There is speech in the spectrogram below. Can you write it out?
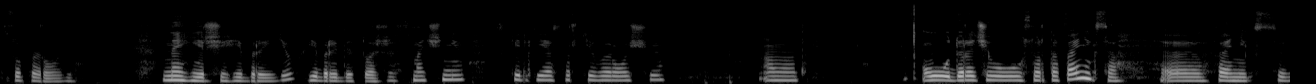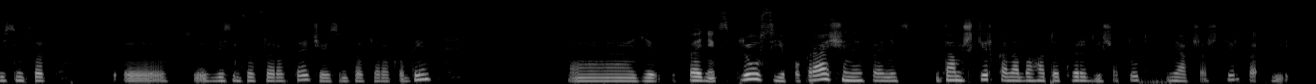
суперові. Не гірші гібридів. Гібриди теж смачні, скільки я сортів вирощую. От. У, до речі, у сорта Фенікса е, Фенікс 800, е, 843 чи 841. е, Є Фенікс Плюс, є покращений Фенікс. Там шкірка набагато твердіша. Тут м'якша шкірка і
